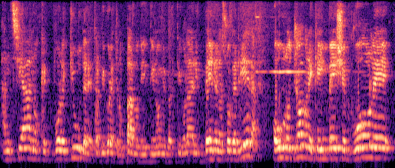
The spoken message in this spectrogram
anziano che vuole chiudere, tra virgolette, non parlo di, di nomi particolari, bene la sua carriera, o uno giovane che invece vuole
